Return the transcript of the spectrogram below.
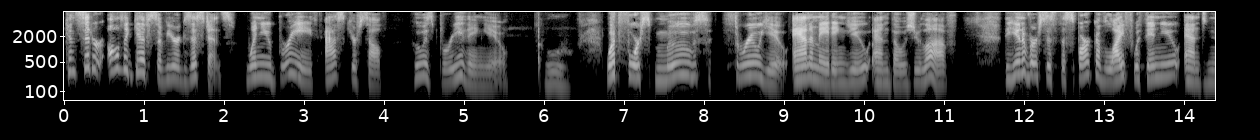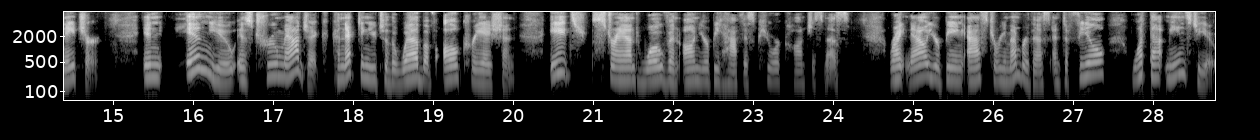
Consider all the gifts of your existence. When you breathe, ask yourself, who is breathing you? Ooh. What force moves through you, animating you and those you love? The universe is the spark of life within you and nature. In in you is true magic, connecting you to the web of all creation. Each strand woven on your behalf is pure consciousness. Right now, you're being asked to remember this and to feel what that means to you.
